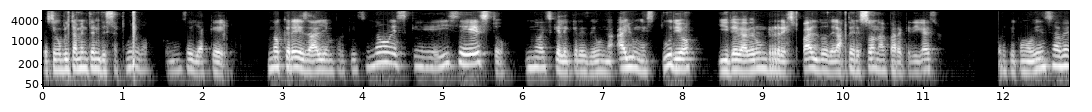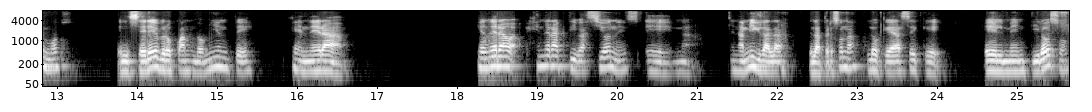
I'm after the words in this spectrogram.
Estoy completamente en desacuerdo con eso, ya que no crees a alguien porque dice, no, es que hice esto. No es que le crees de una. Hay un estudio y debe haber un respaldo de la persona para que diga eso porque como bien sabemos, el cerebro cuando miente genera genera, genera activaciones en la, en la amígdala de la persona, lo que hace que el mentiroso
